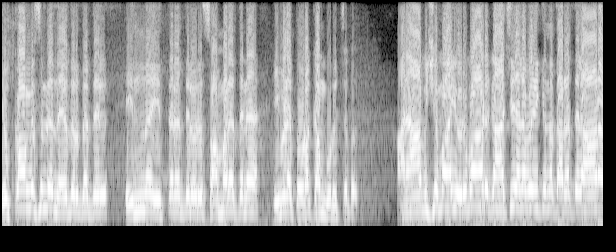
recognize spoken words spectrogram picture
യൂത്ത് കോൺഗ്രസിന്റെ നേതൃത്വത്തിൽ ഇന്ന് ഇത്തരത്തിലൊരു സമരത്തിന് ഇവിടെ തുടക്കം കുറിച്ചത്. അനാവശ്യമായി ഒരുപാട് കാശ് ചെലവഴിക്കുന്ന തരത്തിലാണ്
